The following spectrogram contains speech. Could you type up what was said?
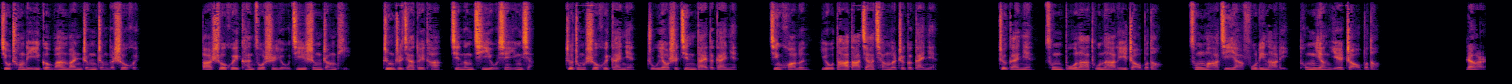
就创立一个完完整整的社会，把社会看作是有机生长体，政治家对他仅能起有限影响。这种社会概念主要是近代的概念，进化论又大大加强了这个概念。这概念从柏拉图那里找不到，从马基雅弗利那里同样也找不到。然而，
